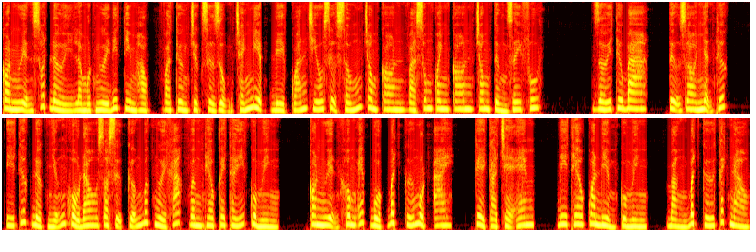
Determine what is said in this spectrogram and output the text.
Con nguyện suốt đời là một người đi tìm học và thường trực sử dụng chánh niệm để quán chiếu sự sống trong con và xung quanh con trong từng giây phút. Giới thứ ba, tự do nhận thức, ý thức được những khổ đau do sự cưỡng bức người khác vâng theo cái thấy của mình. Con nguyện không ép buộc bất cứ một ai, kể cả trẻ em, đi theo quan điểm của mình, bằng bất cứ cách nào,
